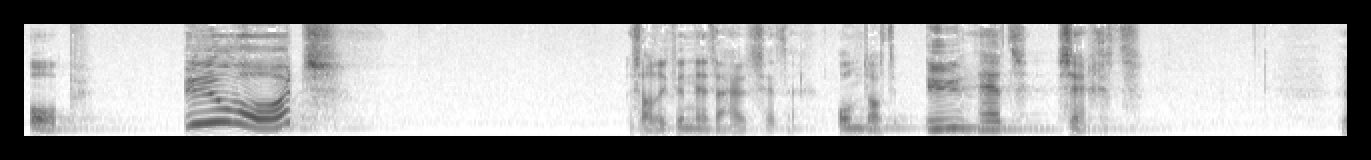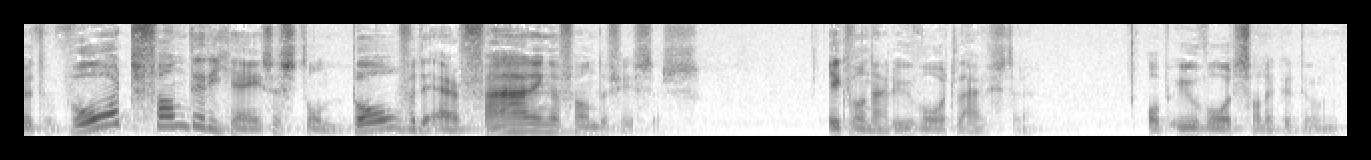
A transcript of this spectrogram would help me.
op uw woord zal ik de netten uitzetten, omdat u het zegt. Het woord van de Jezus stond boven de ervaringen van de vissers. Ik wil naar uw woord luisteren. Op uw woord zal ik het doen.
